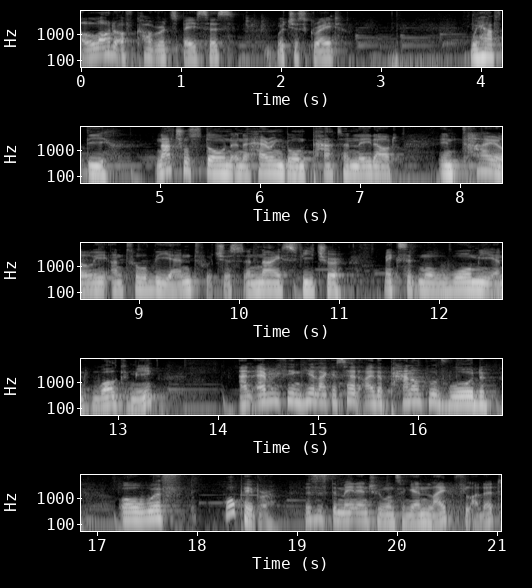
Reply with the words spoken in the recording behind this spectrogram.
A lot of covered spaces, which is great. We have the natural stone and a herringbone pattern laid out entirely until the end, which is a nice feature, makes it more warmy and welcomey. And everything here, like I said, either paneled with wood or with wallpaper. This is the main entry once again, light flooded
